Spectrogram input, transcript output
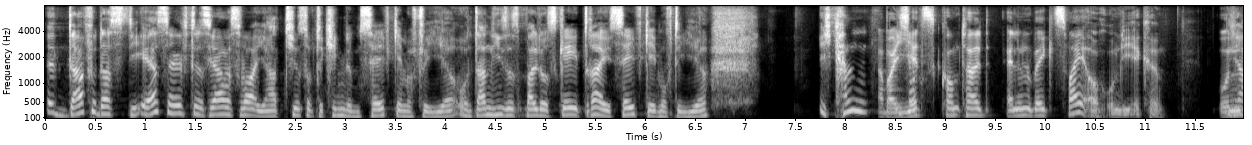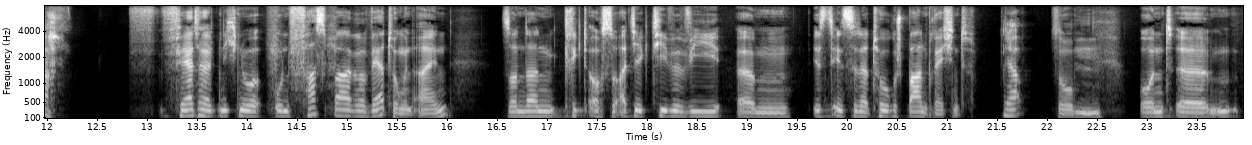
äh, dafür, dass die erste Hälfte des Jahres war, ja, Tears of the Kingdom, Safe Game of the Year und dann hieß es Baldur's Gate 3, Safe Game of the Year. Ich kann. Aber ich hab- jetzt kommt halt Alan Wake 2 auch um die Ecke. Und ja, fährt halt nicht nur unfassbare Wertungen ein, sondern kriegt auch so Adjektive wie ähm, ist inszenatorisch bahnbrechend. ja, So. Mhm. Und ähm,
